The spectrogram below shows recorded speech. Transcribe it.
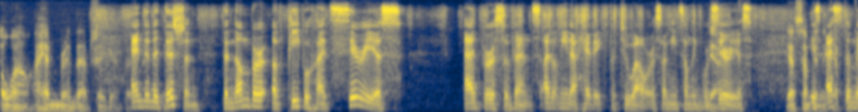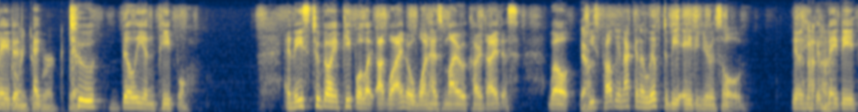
Oh wow, I hadn't read that figure. But And in addition, the number of people who had serious adverse events, I don't mean a headache for two hours, I mean something more Yeah. serious, yeah, something is that kept them from going estimated at work. Yeah. 2 billion people. And these 2 billion people, like, uh, well, I know one has myocarditis. Well, Yeah. he's probably not going to live to be 80 years old. You know, he could Uh-uh. maybe,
